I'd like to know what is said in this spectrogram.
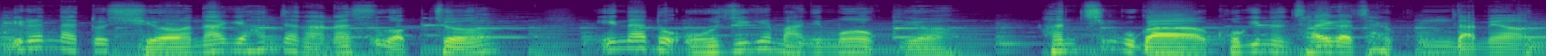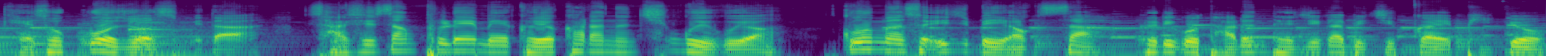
이런 날 또 시원하게 한잔 안 할 수가 없죠. 이날도 오지게 많이 먹었고요. 한 친구가 고기는 자기가 잘 굽는다며 계속 구워주었습니다. 사실상 플레이메이커 역할하는 친구이고요. 구우면서 이 집의 역사 그리고 다른 돼지갈비 집과의 비교,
